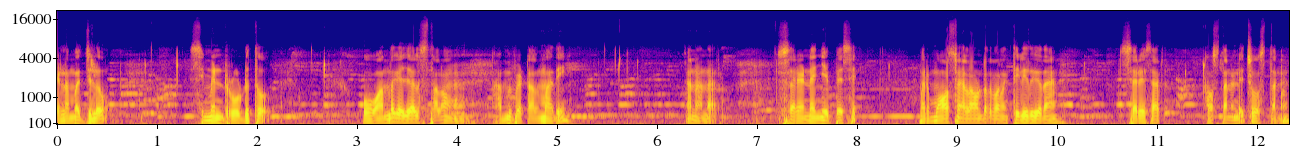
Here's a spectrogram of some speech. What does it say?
ఇళ్ళ మధ్యలో సిమెంట్ రోడ్డుతో ఓ వంద గజాల స్థలం అమ్మి పెట్టాలి మాది. అని అన్నారు. సరే అండి అని చెప్పేసి. మరి మోసం ఎలా ఉంటుందో మనకు తెలియదు కదా. సరే సార్ వస్తానండి చూస్తాను.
